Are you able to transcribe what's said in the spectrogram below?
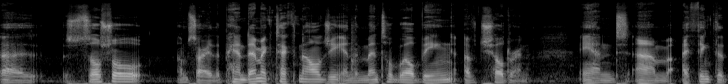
uh, social, I'm sorry, the pandemic technology and the mental well being of children. And um, I think that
